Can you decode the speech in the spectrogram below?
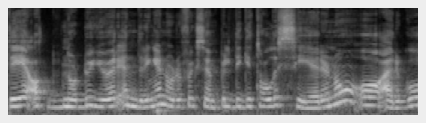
det at når du gjør endringer, når du f.eks. digitaliserer noe, og ergo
